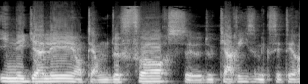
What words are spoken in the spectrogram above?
inégalé en termes de force, de charisme, etc.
